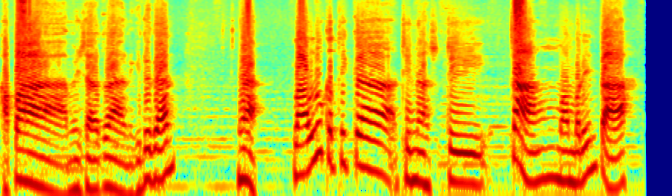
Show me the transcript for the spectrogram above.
apa misalkan gitu kan? Nah lalu ketika dinasti Tang memerintah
